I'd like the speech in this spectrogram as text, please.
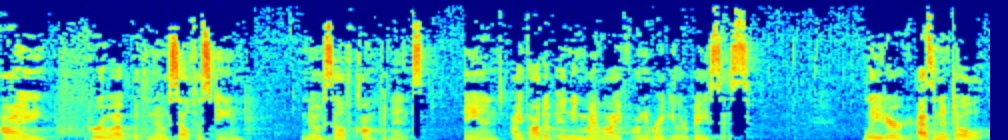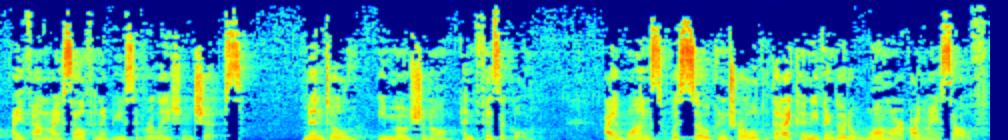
I grew up with no self esteem, no self confidence, and I thought of ending my life on a regular basis. Later, as an adult, I found myself in abusive relationships mental, emotional, and physical. I once was so controlled that I couldn't even go to Walmart by myself.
